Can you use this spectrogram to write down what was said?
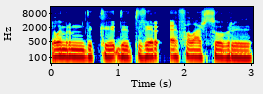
eu lembro-me de, que, de te ver a falar sobre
